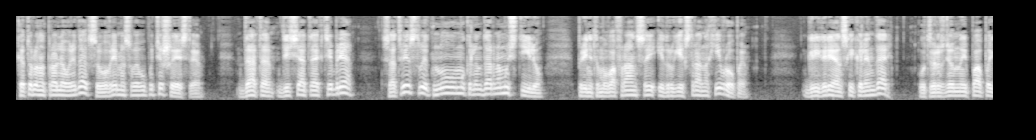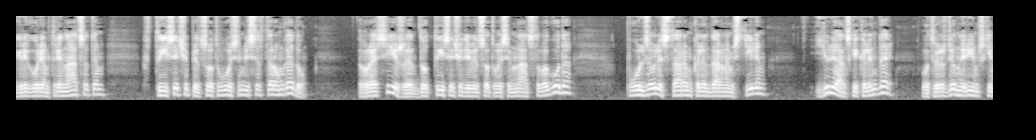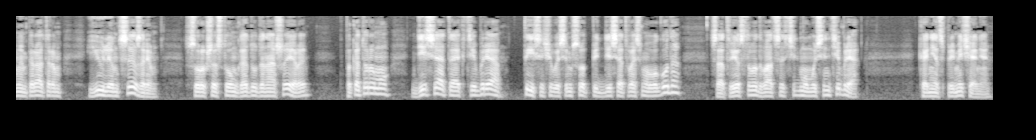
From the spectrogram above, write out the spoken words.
которую он отправлял в редакцию во время своего путешествия. Дата 10 октября соответствует новому календарному стилю, принятому во Франции и других странах Европы. Григорианский календарь, утвержденный папой Григорием XIII в 1582 году. В России же до 1918 года пользовались старым календарным стилем. Юлианский календарь, утвержденный римским императором Юлием Цезарем в 46 году до нашей эры, по которому 10 октября 1858 года – соответствовало 27 сентября. Конец примечания.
